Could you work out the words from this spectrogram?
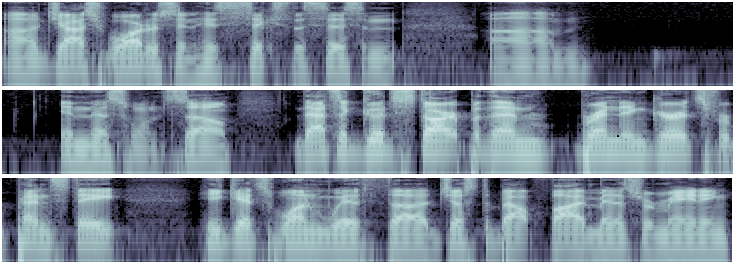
Uh, Josh Watterson, his sixth assist in, um, in this one. So that's a good start. But then Brendan Gertz for Penn State, he gets one with uh, just about five minutes remaining.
